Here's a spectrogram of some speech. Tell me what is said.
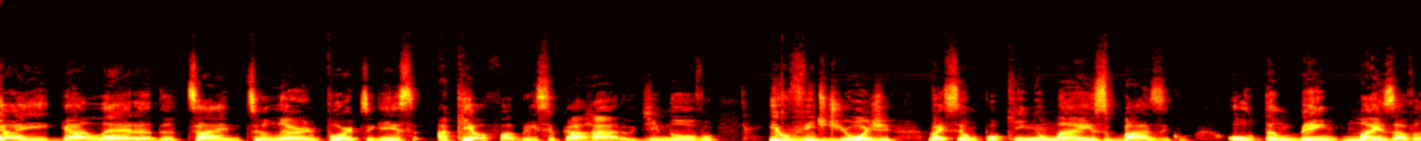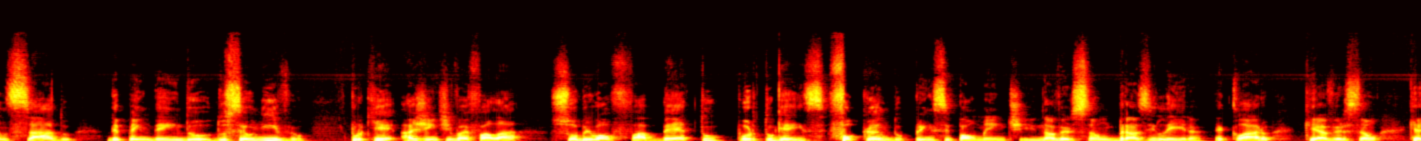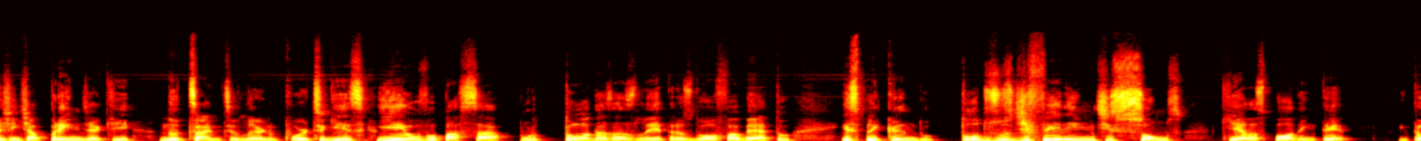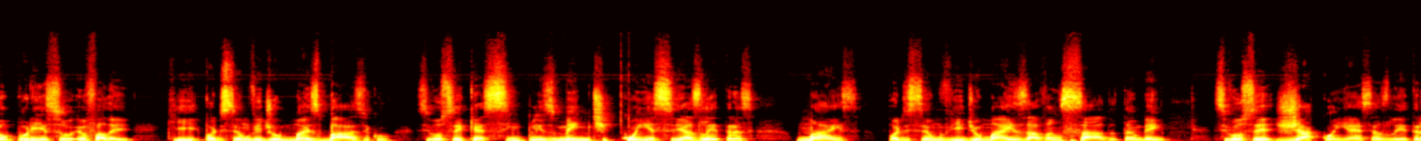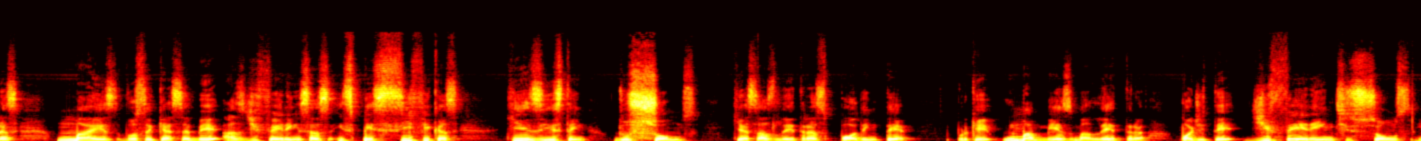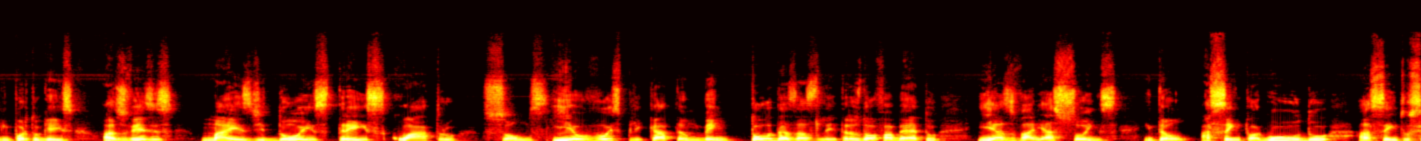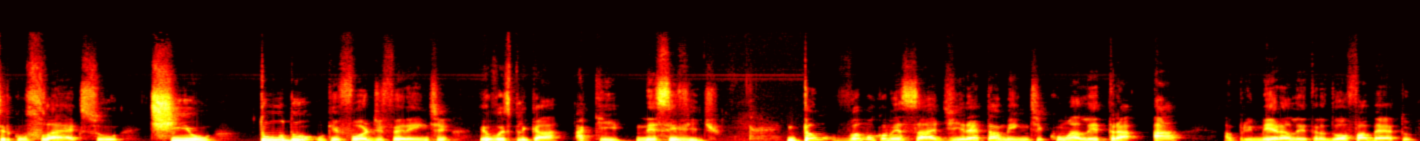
E aí, galera do Time to Learn Português, aqui é o Fabrício Carraro de novo. E o vídeo de hoje vai ser um pouquinho mais básico ou também mais avançado, dependendo do seu nível, porque a gente vai falar sobre o alfabeto português, focando principalmente na versão brasileira, é claro, que é a versão que a gente aprende aqui no Time to Learn Português, e eu vou passar por todas as letras do alfabeto, explicando todos os diferentes sons que elas podem ter. Então, por isso eu falei que pode ser um vídeo mais básico, se você quer simplesmente conhecer as letras, mas pode ser um vídeo mais avançado também, se você já conhece as letras, mas você quer saber as diferenças específicas que existem dos sons que essas letras podem ter. Porque uma mesma letra pode ter diferentes sons em português, às vezes mais de dois, três, quatro sons. E eu vou explicar também todas as letras do alfabeto e as variações. Então, acento agudo, acento circunflexo, tio, tudo o que for diferente eu vou explicar aqui nesse vídeo. Então vamos começar diretamente com a letra A, a primeira letra do alfabeto,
